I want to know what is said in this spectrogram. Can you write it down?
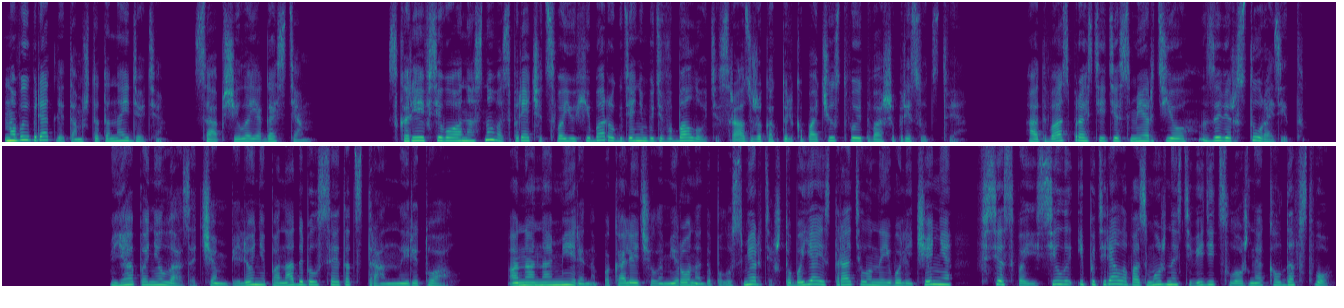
но вы вряд ли там что-то найдете, сообщила я гостям. Скорее всего, она снова спрячет свою хибару где-нибудь в болоте, сразу же, как только почувствует ваше присутствие. От вас, простите, смертью за версту разит. Я поняла, зачем Белёне понадобился этот странный ритуал. Она намеренно покалечила Мирона до полусмерти, чтобы я истратила на его лечение все свои силы и потеряла возможность видеть сложное колдовство.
